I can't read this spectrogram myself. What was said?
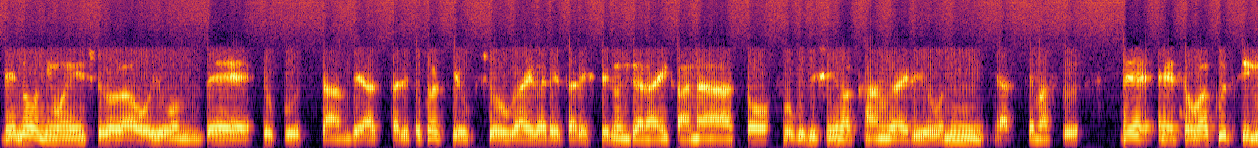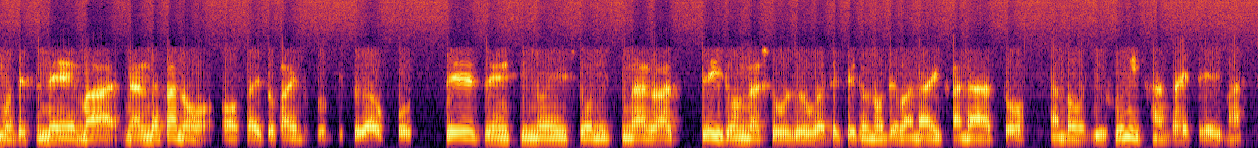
で脳にも炎症が及んで抑うつ感であったりとか記憶障害が出たりしてるんじゃないかなと僕自身は考えるようにやってます。で、えーと、ワクチンもですね、まあ、何らかのサイトカインの分泌が起こして全身の炎症につながっていろんな症状が出てるのではないかなとあのいうふうに考えています。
